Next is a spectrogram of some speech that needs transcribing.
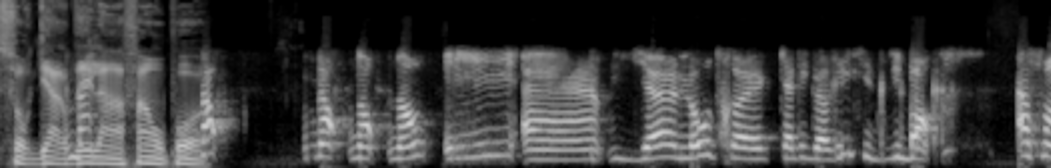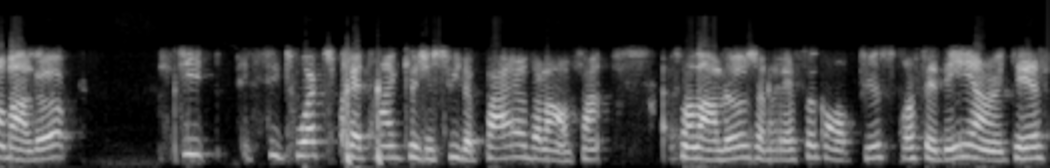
sur garder l'enfant ou pas. Non. Non, non, non. Et euh, il y a l'autre catégorie qui dit, bon, à ce moment-là, si, si toi, tu prétends que je suis le père de l'enfant, à ce moment-là, j'aimerais ça qu'on puisse procéder à un test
